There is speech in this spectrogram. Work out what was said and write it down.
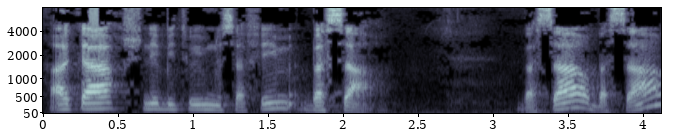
אחר כך שני ביטויים נוספים, בשר. בשר, בשר,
